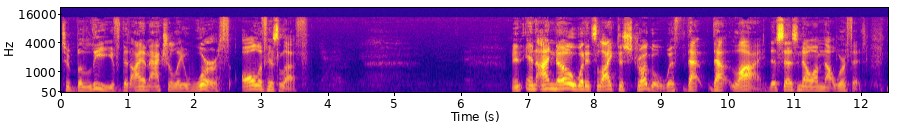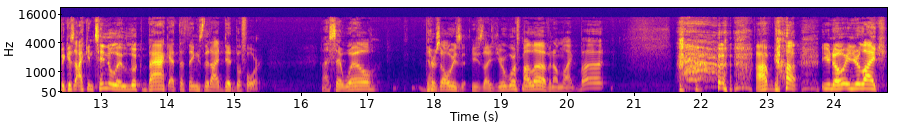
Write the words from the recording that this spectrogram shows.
to believe that I am actually worth all of his love. And, and I know what it's like to struggle with that, that lie that says, no, I'm not worth it. Because I continually look back at the things that I did before. And I say, well, there's always, he's like, you're worth my love. And I'm like, but I've got, you know, and you're like,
